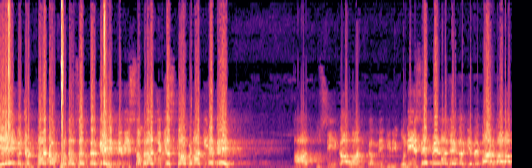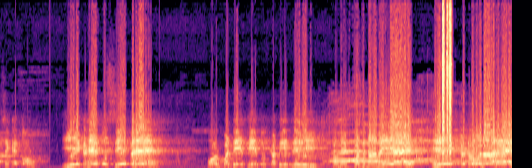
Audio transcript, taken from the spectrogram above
एकजुटता का प्रदर्शन करके हिंदवी साम्राज्य की स्थापना किए थे, आज उसी का आह्वान करने के लिए, उन्हीं से प्रेरणा लेकर के मैं बार बार आपसे कहता हूँ, एक है तो सेप है। और बटे थे तो कटे थे। हमें बटना नहीं है, एकजुट होना है।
